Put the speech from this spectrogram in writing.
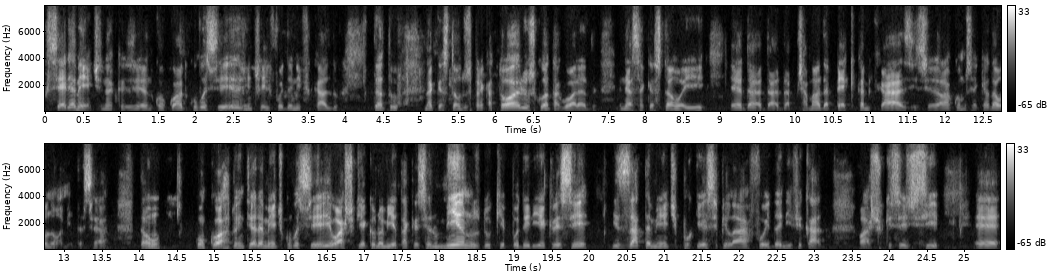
seriamente, né? Quer dizer, concordo com você, a gente, ele foi danificado tanto na questão dos precatórios, quanto agora nessa questão aí é, da, da, da, chamada PEC kamikaze, seja lá como você quer dar o nome, tá certo? Então, concordo inteiramente com você, eu acho que a economia está crescendo menos do que poderia crescer, exatamente porque esse pilar foi danificado. Eu acho que se, se é,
